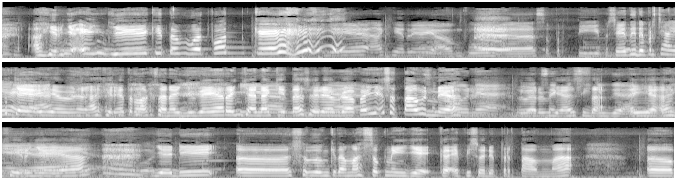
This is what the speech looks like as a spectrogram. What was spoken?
Akhirnya NJ kita buat podcast. Iya, akhirnya ya ampun eh, seperti percaya tidak percaya, Percaya ya. iya benar. Akhirnya terlaksana juga ya rencana Iya, kita bener sudah ya. berapa ya setahun, ya. Setahun ya, Luar dieksekusi biasa. juga iya akhirnya ya. ampun. Jadi eh, sebelum kita masuk nih J ke episode pertama eh,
